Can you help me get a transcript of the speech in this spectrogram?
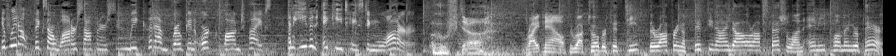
If we don't fix our water softener soon, we could have broken or clogged pipes and even icky tasting water. Oof, duh. Right now, through October 15th, they're offering a $59 off special on any plumbing repair.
